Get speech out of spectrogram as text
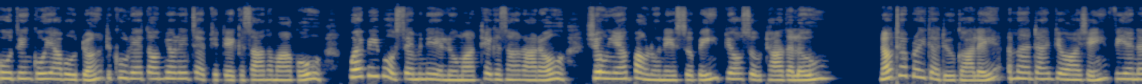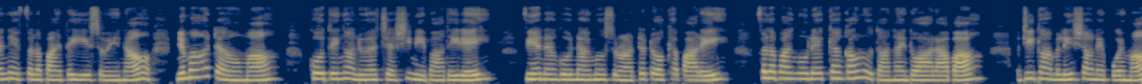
ကိုသိန်းကိုရဖို့အတွက်တခုတည်းသောမျှော်လင့်ချက်ဖြစ်တဲ့ကစားသမားကိုပွဲပြီးဖို့10မိနစ်အလိုမှာထည့်ကစားတာတော့ရုံရမ်းပေါင်လွန်နေဆိုပြီးပြောဆိုထားသလိုနောက်ထပ်ပြည်သက်တူကလည်းအမှန်တိုင်းပြောရရင်ဗီယက်နမ်နဲ့ဖိလစ်ပိုင်တည်ရဆိုရင်တော့မြန်မာတန်အောင်မှာကိုသိန်းကလွယ်အချက်ရှိနေပါသေးတယ်။ ဗီယက်နမ်ကိုနိုင်မှုဆိုတာတော်တော်ခက်ပါတယ်။ဖိလစ်ပိုင်ကိုလည်းကန်ကောင်းလို့သာနိုင်သွားတာပါ။အဓိကမလေးရှားနဲ့ပွဲမှာ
